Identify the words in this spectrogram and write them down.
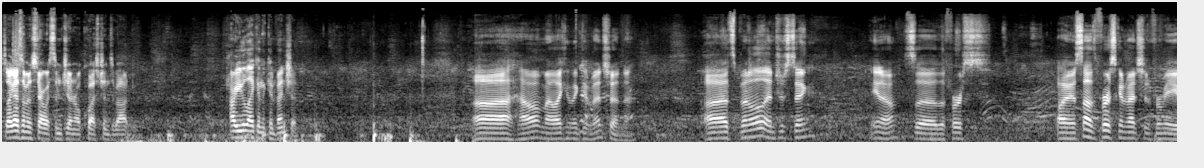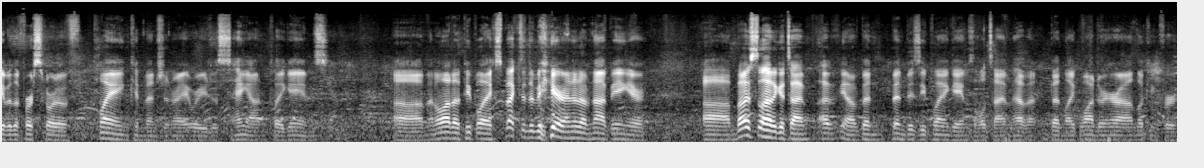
So I guess I'm gonna start with some general questions about how are you liking the convention? Uh, how am I liking the convention? Uh, it's been a little interesting. You know, it's uh, the first. I mean, it's not the first convention for me, but the first sort of playing convention, right, where you just hang out and play games. Um, and a lot of the people I expected to be here ended up not being here. Um, but I still had a good time. I've you know been been busy playing games the whole time. Haven't been like wandering around looking for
